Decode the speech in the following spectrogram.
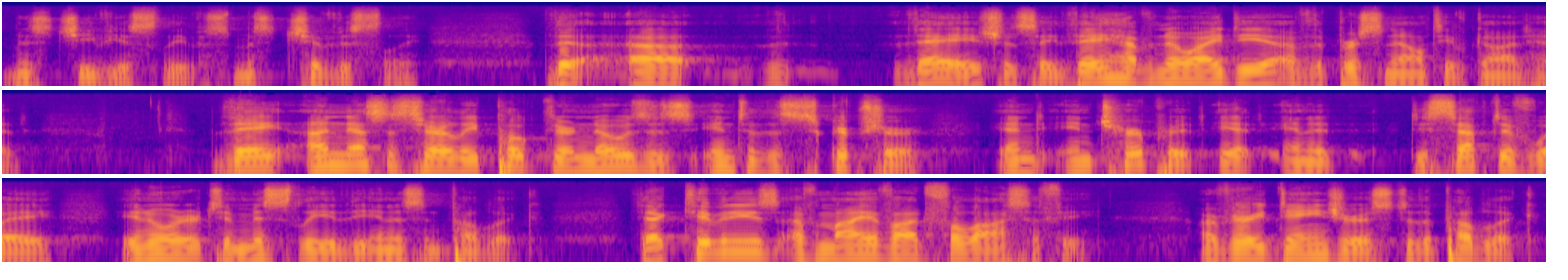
mischievously, mischievously. The, uh, they should say they have no idea of the personality of Godhead. They unnecessarily poke their noses into the scripture and interpret it in a deceptive way in order to mislead the innocent public. The activities of Mayavad philosophy are very dangerous to the public,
